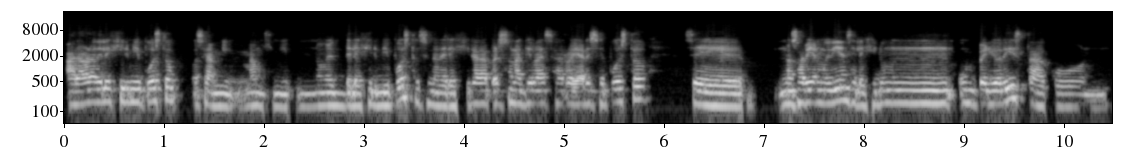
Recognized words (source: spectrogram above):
a la hora de elegir mi puesto, o sea, vamos, no de elegir mi puesto, sino de elegir a la persona que va a desarrollar ese puesto, se, no sabían muy bien si elegir un, periodista con,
